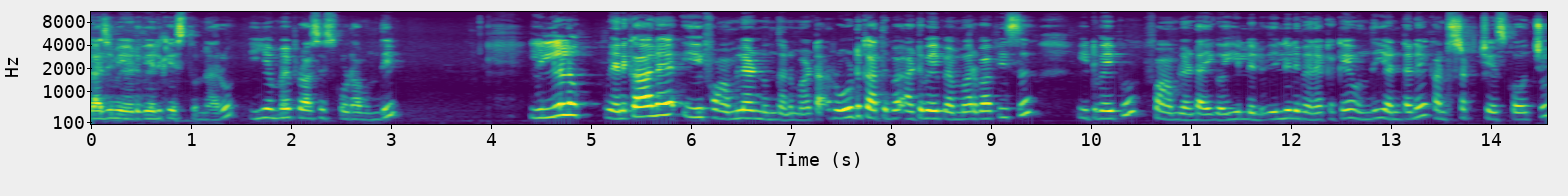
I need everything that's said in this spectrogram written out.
గజం ఏడు వేలకి ఇస్తున్నారు. ఈఎంఐ ప్రాసెస్ కూడా ఉంది. ఇళ్ళలు వెనకాలే ఈ ఫామ్ ల్యాండ్ ఉందన్నమాట. రోడ్డుకి అటు అటువైపు ఎంఆర్ ఆఫీస్ ఇటువైపు ఫామ్ ల్యాండ్. అయిగో ఇల్లులు ఇల్లులు వెనకకే ఉంది. వెంటనే కన్స్ట్రక్ట్ చేసుకోవచ్చు.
